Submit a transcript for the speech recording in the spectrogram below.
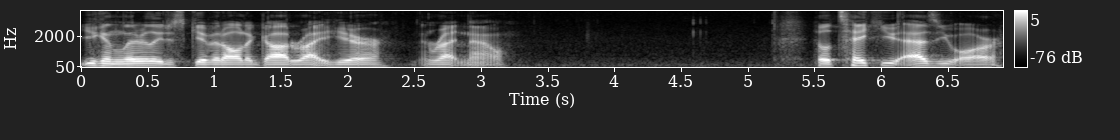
You can literally just give it all to God right here and right now. He'll take you as you are,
